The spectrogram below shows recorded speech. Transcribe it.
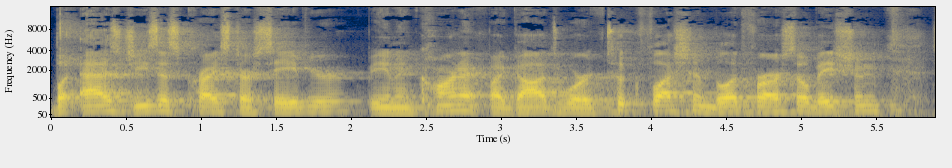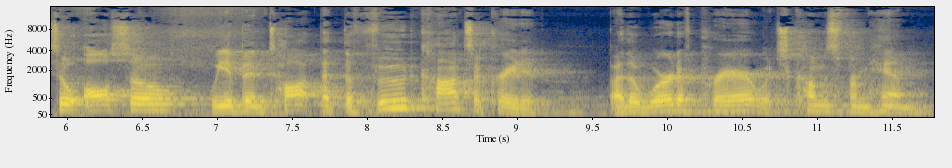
But as Jesus Christ, our Savior, being incarnate by God's word, took flesh and blood for our salvation, so also we have been taught that the food consecrated by the word of prayer, which comes from Him,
